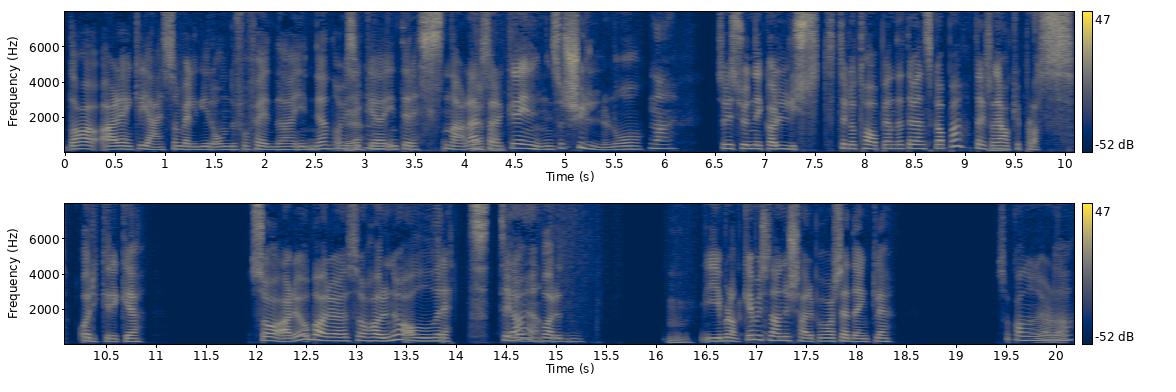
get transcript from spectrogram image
Da er det egentlig jeg som velger om du får fade deg inn igjen. Og hvis Ja. ikke interessen er der, Det er så er det ikke ingen som skylder noe. Nei. Så hvis hun ikke har lyst til å ta opp igjen dette vennskapet, tenker sånn jeg har ikke plass, orker ikke, så er det jo bare Så har hun jo all rett til Ja, å bare Mm. gi blanke. Hvis hun er nysgjerrig på hva skjedde egentlig, så kan hun gjøre det da.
